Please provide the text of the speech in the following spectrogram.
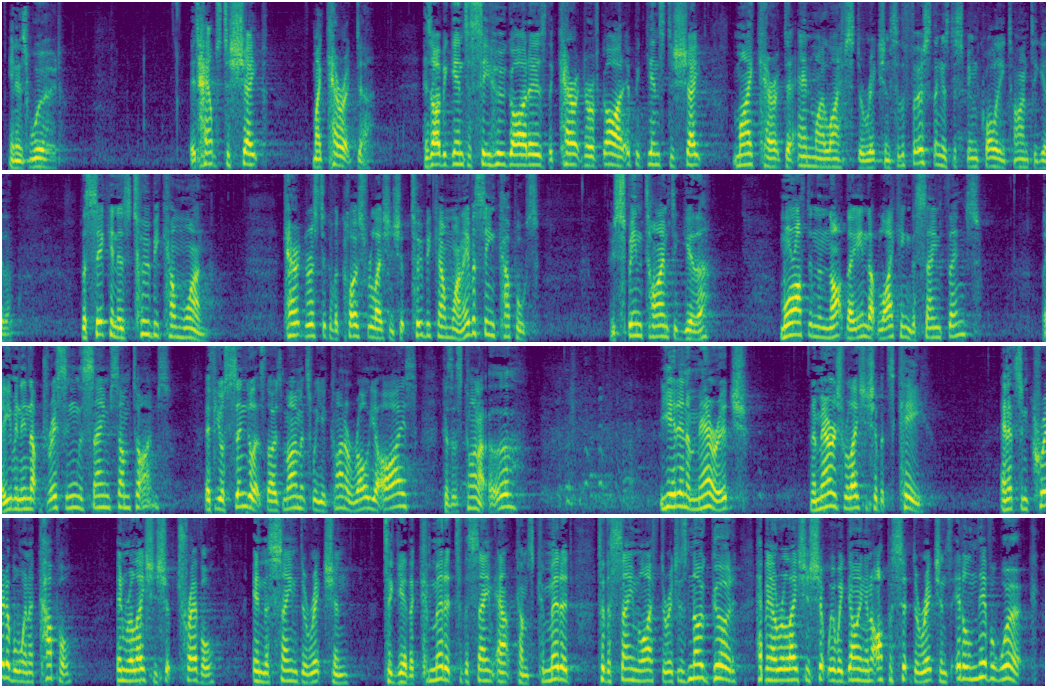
in His Word. It helps to shape my character. As I begin to see who God is, the character of God, it begins to shape my character and my life's direction. So the first thing is to spend quality time together. The second is two become one. Characteristic of a close relationship, two become one. Ever seen couples who spend time together? More often than not, they end up liking the same things. They even end up dressing the same sometimes. If you're single, it's those moments where you kind of roll your eyes because it's kind of, ugh. Yet in a marriage, in a marriage relationship, it's key. And it's incredible when a couple in relationship travel in the same direction together, committed to the same outcomes, committed to the same life directions. No good having a relationship where we're going in opposite directions. It'll never work.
